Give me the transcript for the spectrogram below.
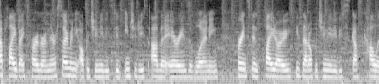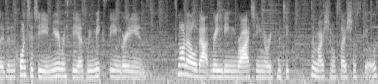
a play-based program there are so many opportunities to introduce other areas of learning. For instance, Play-Doh is that opportunity to discuss colours and quantity and numeracy as we mix the ingredients. It's not all about reading, writing, arithmetic. Emotional social skills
